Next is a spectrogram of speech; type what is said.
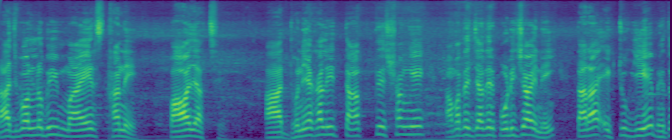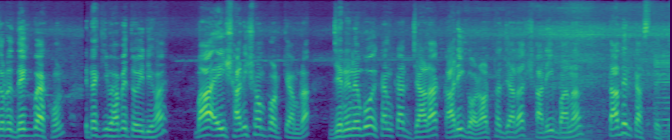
রাজবল্লভী মায়ের স্থানে পাওয়া যাচ্ছে। আর ধনিয়াখালীর তাঁতের সঙ্গে আমাদের যাদের পরিচয় নেই, তারা একটু গিয়ে ভেতরে দেখব এখন এটা কীভাবে তৈরি হয় বা এই শাড়ি সম্পর্কে আমরা জেনে নেব এখানকার যারা কারিগর, অর্থাৎ যারা শাড়ি বানান তাদের কাছ থেকে।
